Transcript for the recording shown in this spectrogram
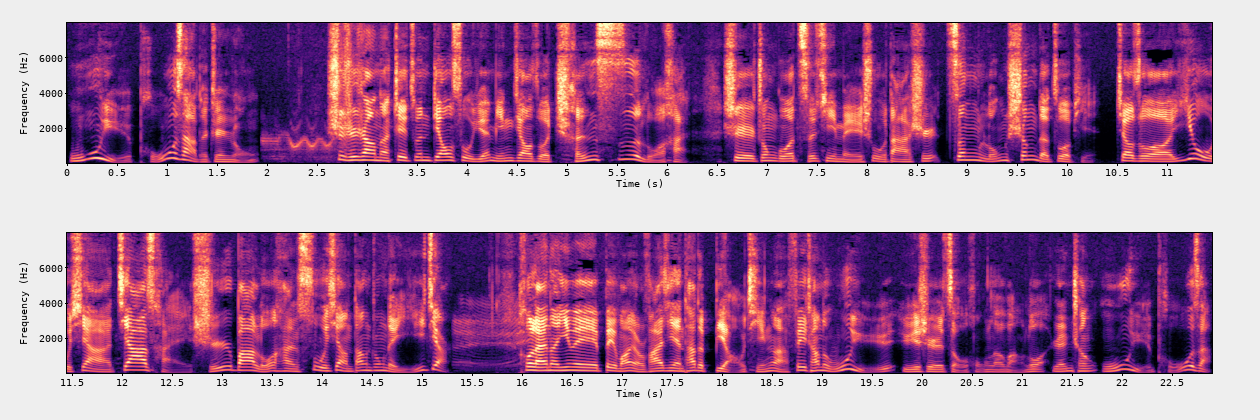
无语菩萨的真容。事实上呢，这尊雕塑原名叫做沉思罗汉，是中国瓷器美术大师曾龙生的作品。叫做右下加彩十八罗汉塑像当中的一件后来呢，因为被网友发现他的表情啊非常的无语，于是走红了网络，人称无语菩萨。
